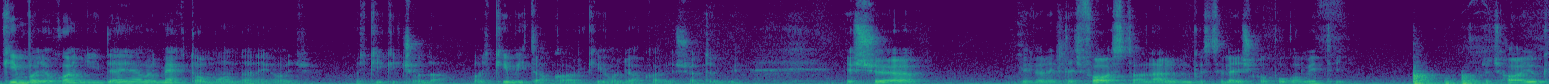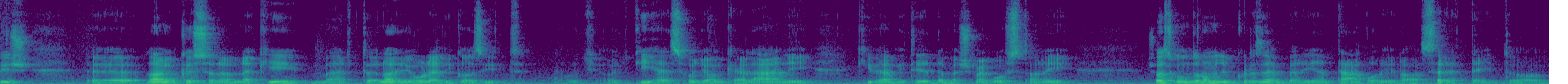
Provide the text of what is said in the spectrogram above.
kim vagyok annyi ideje, hogy meg tudom mondani, hogy, hogy ki kicsoda, hogy ki mit akar, ki hogy akar, és a többi. És mivel itt egy faasztalnál ülünk, ezt le is kopogom itt, így, hogy halljuk is, nagyon köszönöm neki, mert nagyon jól eligazít, hogy, hogy kihez hogyan kell állni, kivel mit érdemes megosztani. És azt gondolom, hogy amikor az ember ilyen távol él a szeretteitől,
